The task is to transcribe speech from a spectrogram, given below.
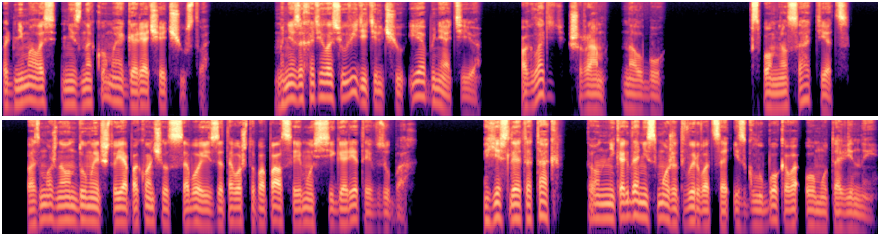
поднималось незнакомое горячее чувство. Мне захотелось увидеть Ильчу и обнять ее, погладить шрам на лбу. Вспомнился отец. Возможно, он думает, что я покончил с собой из-за того, что попался ему с сигаретой в зубах. Если это так, то он никогда не сможет вырваться из глубокого омута вины.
